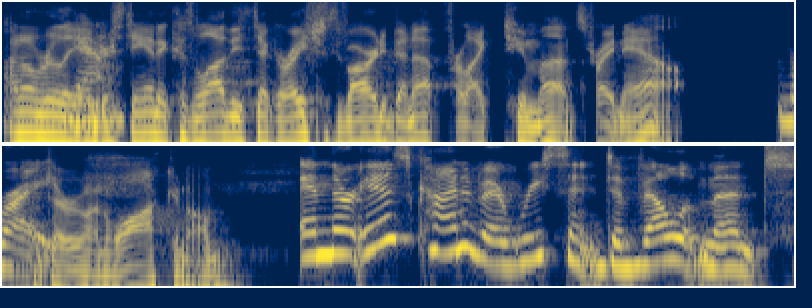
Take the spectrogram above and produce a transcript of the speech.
I don't really Yeah. understand it because a lot of these decorations have already been up for like two months right now. Right. With everyone walking them. And there is kind of a recent development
